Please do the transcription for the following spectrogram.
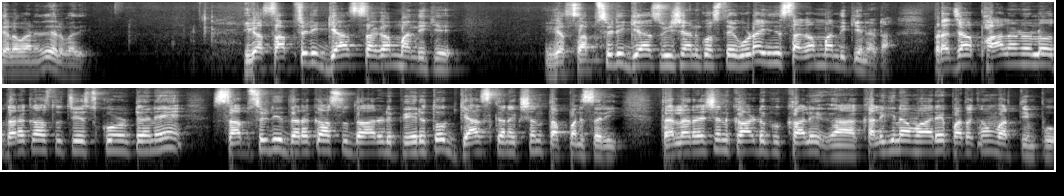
తెలవనేది తెలియదు ఇక సబ్సిడీ గ్యాస్ సగం మందికి. ఇక సబ్సిడీ గ్యాస్ విషయానికి వస్తే కూడా ఇది సగం మందికినట. ప్రజాపాలనలో దరఖాస్తు చేసుకుంటేనే సబ్సిడీ దరఖాస్తుదారుడి పేరుతో గ్యాస్ కనెక్షన్ తప్పనిసరి. తెల్ల రేషన్ కార్డుకు కలి కలిగిన వారే పథకం వర్తింపు.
